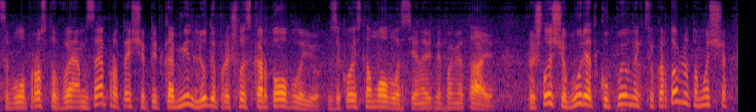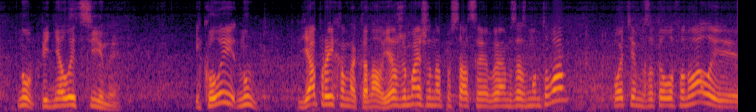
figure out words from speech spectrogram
Це було просто ВМЗ про те, що під Кабмін люди прийшли з картоплею з якоїсь там області, я навіть не пам'ятаю. Прийшли, щоб уряд купив в них цю картоплю, тому що ну, підняли ціни. І коли ну, я приїхав на канал, я вже майже написав це ВМЗ змонтував, потім зателефонували і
